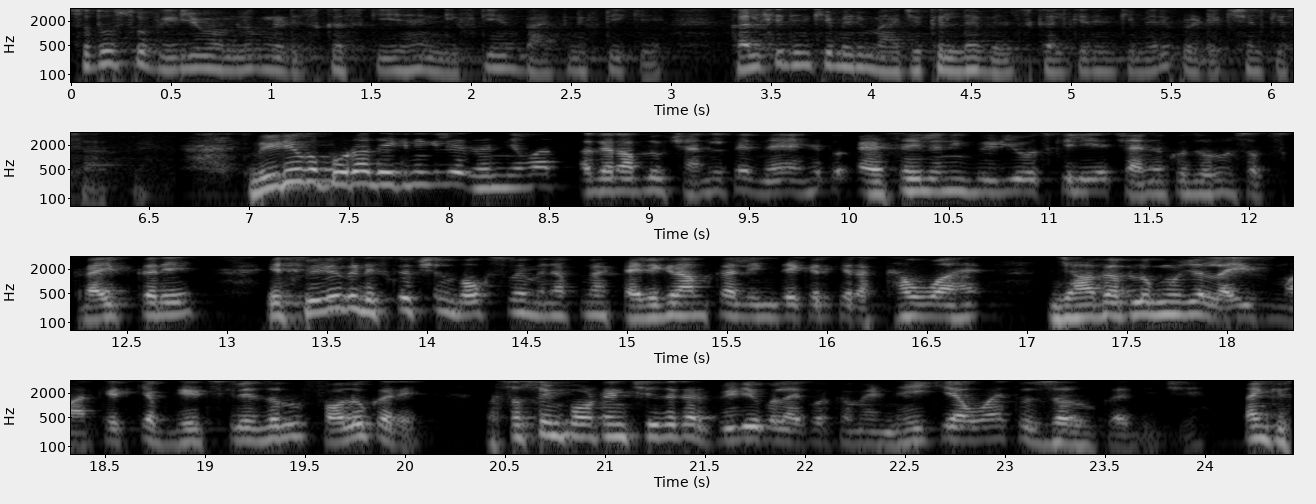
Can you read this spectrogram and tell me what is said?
सो so, दोस्तों वीडियो में हम लोग ने डिस्कस किए हैं निफ्टी एंड बैंक निफ्टी के। कल के दिन के मेरे मैजिकल लेवल्स कल के की मेरे प्रोडिक्शन के साथ में। वीडियो को पूरा देखने के लिए धन्यवाद। अगर आप लोग चैनल पे नए हैं तो ऐसे ही लर्निंग वीडियोस के लिए चैनल को ज़रूर सब्सक्राइब करें। इस वीडियो के डिस्क्रिप्शन बॉक्स में मैंने अपना टेलीग्राम का लिंक दे करके रखा हुआ है, जहाँ पे आप लोग मुझे लाइव मार्केट के अपडेट्स के लिए ज़रूर फॉलो करें। और सबसे इंपॉर्टेंट चीज़, अगर वीडियो को लाइक और कमेंट नहीं किया हुआ है तो ज़रूर कर दीजिए। थैंक यू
